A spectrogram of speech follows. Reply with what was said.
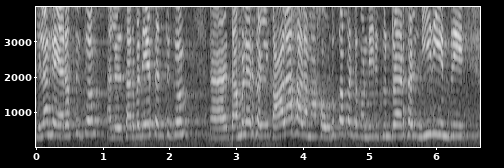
இலங்கை அரசுக்கும் அல்லது சர்வதேசத்துக்கும் தமிழர்கள் காலாகாலமாக ஒடுக்கப்பட்டு கொண்டிருக்கின்றார்கள். நீதியின்றி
